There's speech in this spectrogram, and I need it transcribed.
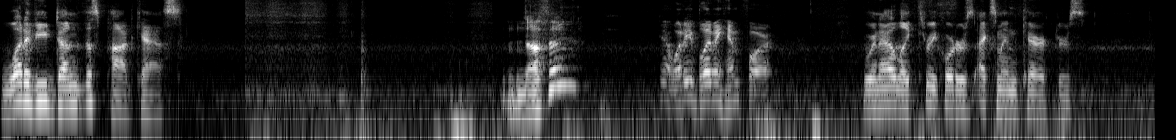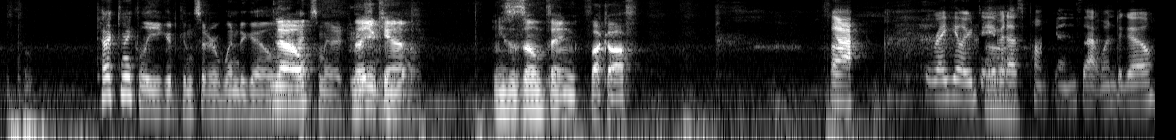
what have you done to this podcast? Nothing? Yeah, what are you blaming him for? We're now like three quarters X Men characters. Technically, you could consider Wendigo No. X Men. No, you can't. He's his own thing. Fuck off. Ah. The regular David Oh. S. Pumpkins, that one to go.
